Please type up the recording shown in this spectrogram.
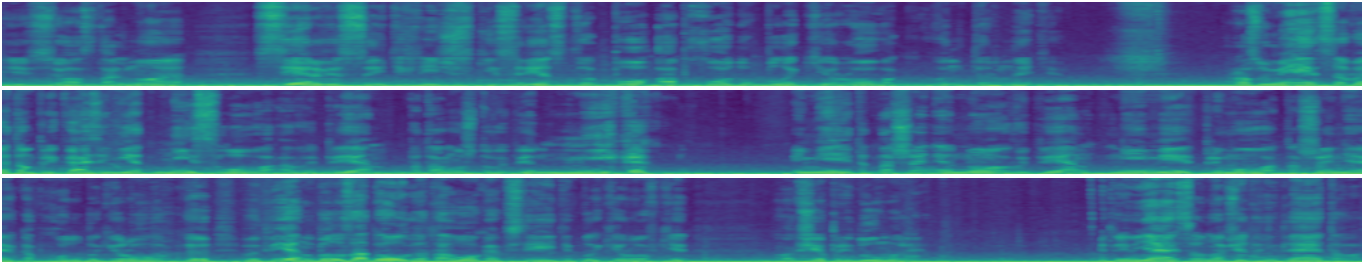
и все остальное. Сервисы и технические средства по обходу блокировок в интернете. Разумеется, в этом приказе нет ни слова о VPN, потому что VPN никак имеет отношение, но VPN не имеет прямого отношения к обходу блокировок. Э, VPN был задолго до того, как все эти блокировки вообще придумали. И применяется он вообще-то не для этого.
